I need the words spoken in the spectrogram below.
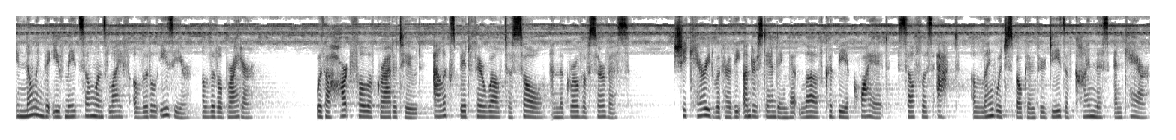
in knowing that you've made someone's life a little easier, a little brighter. With a heart full of gratitude, Alex bid farewell to Sol and the Grove of Service. She carried with her the understanding that love could be a quiet, selfless act, a language spoken through deeds of kindness and care.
